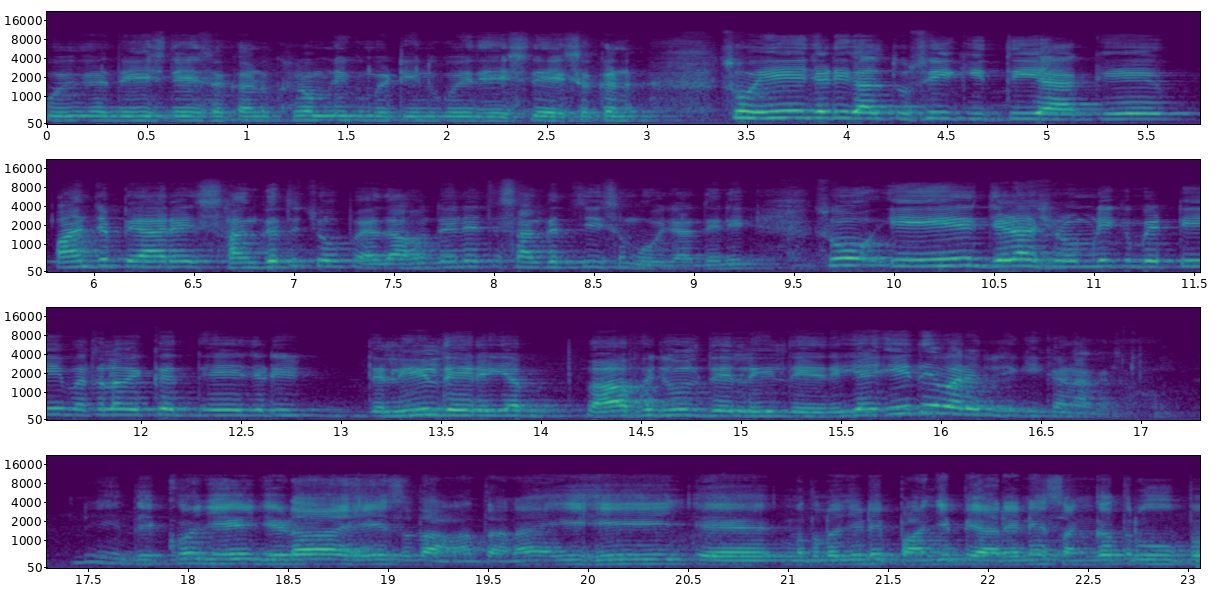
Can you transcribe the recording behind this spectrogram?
ਕੋਈ ਆਦੇਸ਼ ਦੇ ਸਕਣ, ਸ਼੍ਰੋਮਣੀ ਕਮੇਟੀ ਨੂੰ ਕੋਈ ਆਦੇਸ਼ ਦੇ ਸਕਣ। ਸੋ ਇਹ ਜਿਹੜੀ ਗੱਲ ਤੁਸੀਂ ਕੀਤੀ ਆ ਕਿ ਪੰਜ ਪਿਆਰੇ ਸੰਗਤ ਚੋਂ ਪੈਦਾ ਹੁੰਦੇ ਨੇ ਤੇ ਸੰਗਤ 'ਚ ਹੀ ਸਮੋ ਜਾਂਦੇ ਨੇ। ਸੋ ਇਹ ਜਿਹੜਾ ਸ਼੍ਰੋਮਣੀ ਕਮੇਟੀ ਮਤਲਬ ਇੱਕ ਇਹ ਜਿਹੜੀ ਦਲੀਲ ਦੇ ਰਹੀ ਆ, ਬਾਫਜੂਲ ਦਲੀਲ ਦੇ ਰਹੀ ਆ, ਇਹਦੇ ਬਾਰੇ ਤੁਸੀਂ ਕੀ ਕਹਿਣਾ ਚਾਹੋਗੇ? ਨਹੀਂ ਦੇਖੋ ਜੇ ਜਿਹੜਾ ਇਹ ਸਿਧਾਂਤ ਆ ਨਾ ਇਹ ਮਤਲਬ ਜਿਹੜੇ ਪੰਜ ਪਿਆਰੇ ਨੇ ਸੰਗਤ ਰੂਪ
